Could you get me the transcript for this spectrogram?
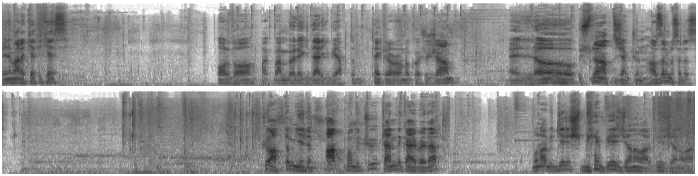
Benim hareketi kes. Orada o. Bak ben böyle gider gibi yaptım. Tekrar onu koşacağım. Hello. Üstünden atlayacağım Q'nun. Hazır mısınız? Q attım yedim. Atmadı Q kendi kaybeder. Buna bir giriş bir, bir canı var. Bir canı var.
